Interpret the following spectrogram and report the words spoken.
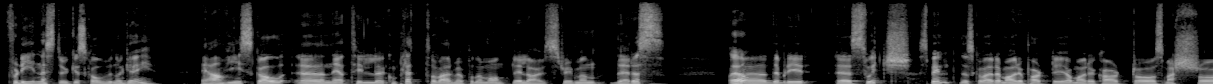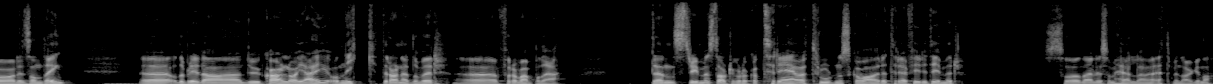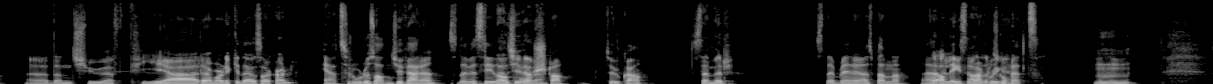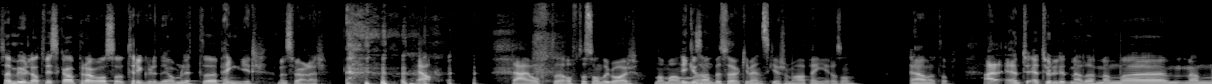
Fordi neste uke skal vi noe gøy. Ja, Vi skal uh, ned til Komplett og være med på den månedlige livestreamen deres. Ja. Uh, det blir uh, Switch-spill. Det skal være Mario Party og Mario Kart og Smash og litt sånne ting. Og det blir da du, Carl, og jeg og Nick drar nedover for å være med på det. Den streamen starter klokka tre, og jeg tror den skal vare tre-fire timer. Så det er liksom hele ettermiddagen, da. Den 24., var det ikke det jeg sa, Carl? jeg tror du sa den 24., så det vil si da Den 24.. torsdag til uka. Stemmer. Så det blir spennende. Det er Ja, lenge siden ja, det har vært. Komplett. Mm. Så det er mulig at vi skal prøve oss å trygle de om litt eh, penger mens vi er der. Ja. Det er jo ofte, ofte sånn det går når man eh, besøker mennesker som har penger og sånn. Ja, nettopp. Nei, jeg, jeg tuller litt med det, men, men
